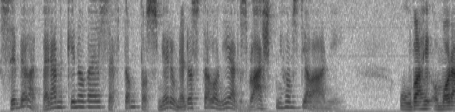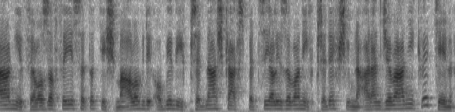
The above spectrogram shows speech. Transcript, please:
Sibile Berankinové se v tomto směru nedostalo nijak zvláštního vzdělání. Úvahy o morální filozofii se totiž málo kdy objeví v přednáškách specializovaných především na aranžování květin,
